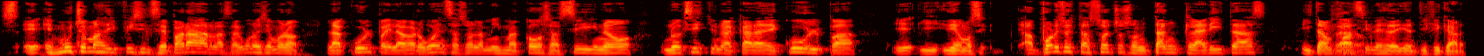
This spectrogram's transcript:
Es, eh, es mucho más difícil separarlas. Algunos dicen, bueno, la culpa y la vergüenza son la misma cosa, sí, no, no existe una cara de culpa. Y, y, digamos, por eso estas ocho son tan claritas y tan Claro. fáciles de identificar.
